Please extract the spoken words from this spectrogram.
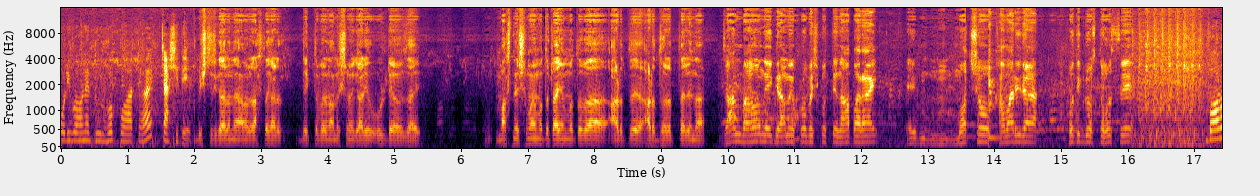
পরিবহনে দুর্ভোগ পোহাতে হয় চাষিদের। বৃষ্টির কারণে আমরা রাস্তাঘাট দেখতে পারেন, অনেক সময় গাড়ি উল্টেও যায়। মাছ নিয়ে সময় মতো টাইম মতো বা আড়তে আড়ত ধরাতে পারে না। যানবাহন এই গ্রামে প্রবেশ করতে না পারায় এই মৎস্য খামারিরা ক্ষতিগ্রস্ত হচ্ছে। বড়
